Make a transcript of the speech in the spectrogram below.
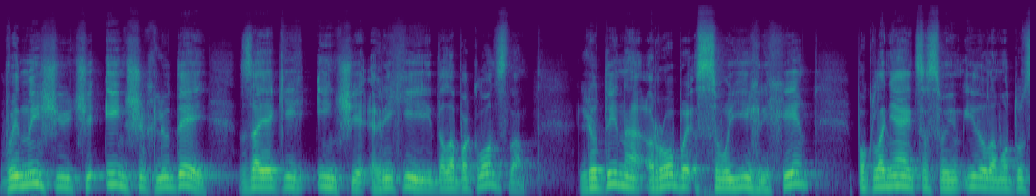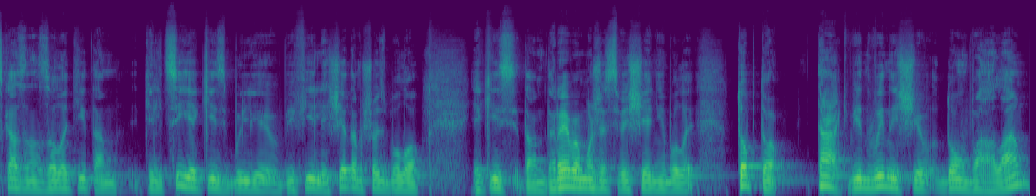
винищуючи інших людей, за яких інші гріхи і ідолопоклонства, людина робить свої гріхи, поклоняється своїм ідолам. Отут сказано золоті там тільці якісь були в Віфілі, ще там щось було, якісь там дерева, може, священні були. Тобто, так, він винищив дом вала,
